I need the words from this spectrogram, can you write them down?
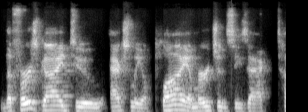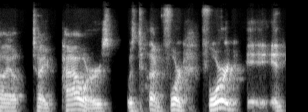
the first guy to actually apply Emergencies Act type, type powers was Doug Ford. Ford it, it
